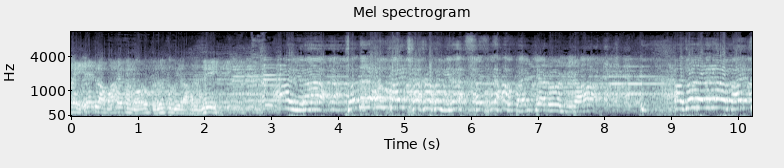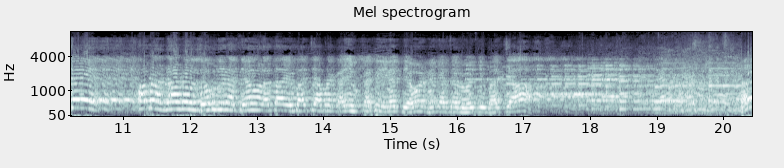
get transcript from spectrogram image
નહીં એટલા માટે મેં મોડું કર્યું હતું વીરા હરજી. વીરા સદરાવ બાદશાહનો વીરા સદરાવ બાદશાહનો વીરા આ જો તને બાદશાહે આપણા નાનો જોગડીના દેવળ હતા એ બાદશાહ આપણે ગાયું કાપી એને દેવળ ભેગા છે રોહિતજી બાદશાહ અરે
